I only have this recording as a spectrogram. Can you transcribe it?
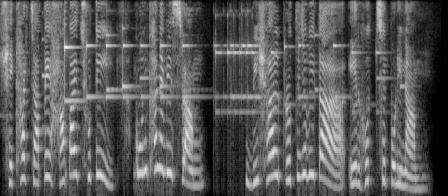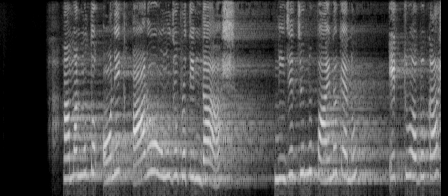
শেখার চাপে হাঁপায় ছুটি। কোনখানে বিশ্রাম? বিশাল প্রতিযোগিতা, এর হচ্ছে পরিণাম। আমার মতো অনেক আরও অনুজ প্রতিম দাস। নিজের জন্য পায় না কেন? একটু অবকাশ।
